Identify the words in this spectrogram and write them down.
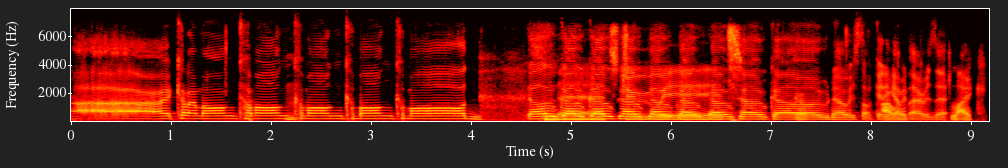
Ah, come on, come on, come on, come on, come on. Go, go, go, go, go, go, go, go, go. No, it's not getting I up would- there, is it? Like,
